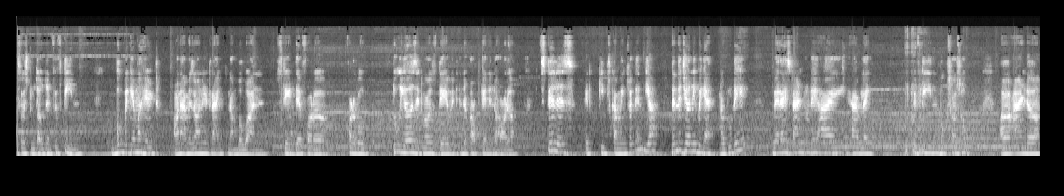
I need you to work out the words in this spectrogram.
This was 2015. Book became a hit on Amazon. It ranked number one. Stayed there for a for about two years. It was there in the top ten in the horror. Still is. It keeps coming. So then, yeah, then the journey began. Now today, where I stand today, I have like 15 books or so, uh, and uh,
